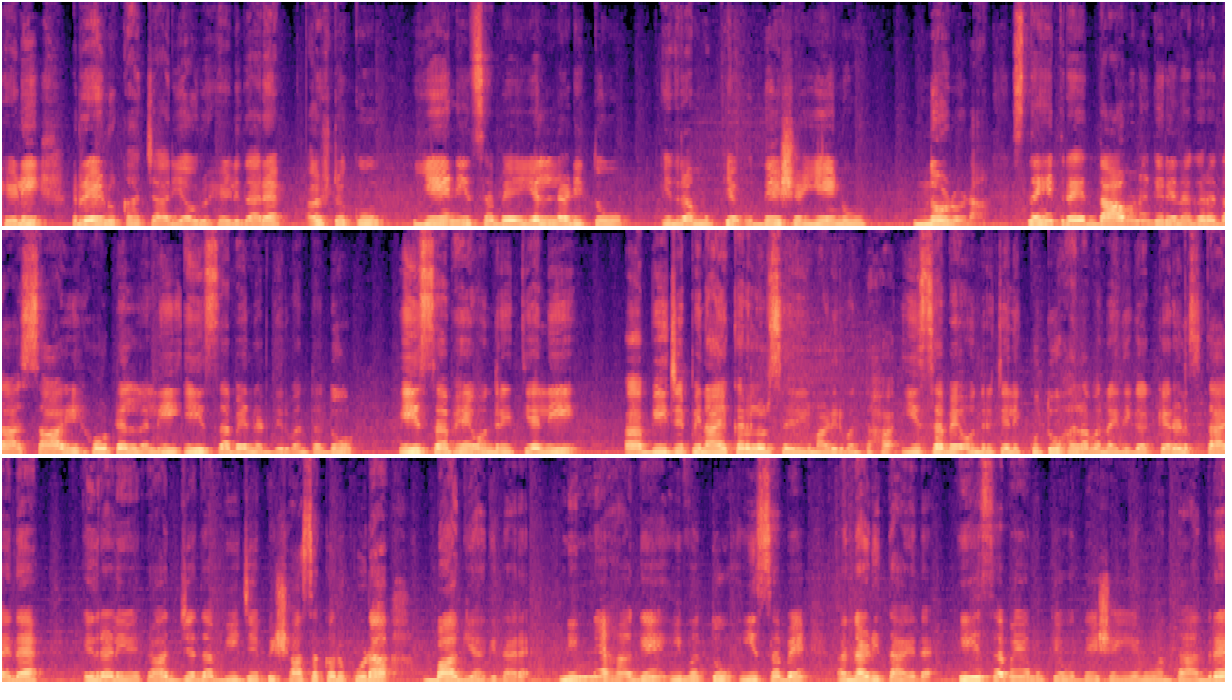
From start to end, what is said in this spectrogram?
ಹೇಳಿ ರೇಣುಕಾಚಾರ್ಯ ಅವರು ಹೇಳಿದ್ದಾರೆ. ಅಷ್ಟಕ್ಕೂ ಏನ್ ಈ ಸಭೆ ಎಲ್ಲಿ ನಡೀತು ಇದರ ಮುಖ್ಯ ಉದ್ದೇಶ ಏನು? ನೋಡೋಣ. ಸ್ನೇಹಿತರೆ, ದಾವಣಗೆರೆ ನಗರದ ಸಾಯಿ ಹೋಟೆಲ್ನಲ್ಲಿ ಈ ಸಭೆ ನಡೆದಿರುವಂಥದ್ದು. ಈ ಸಭೆ ಒಂದು ರೀತಿಯಲ್ಲಿ ಬಿಜೆಪಿ ನಾಯಕರೆಲ್ಲರೂ ಸೇರಿ ಮಾಡಿರುವಂತಹ ಈ ಸಭೆ ಒಂದು ರೀತಿಯಲ್ಲಿ ಕುತೂಹಲವನ್ನು ಇದೀಗ ಕೆರಳಿಸ್ತಾ ಇದೆ. ಇದರಲ್ಲಿ ರಾಜ್ಯದ ಬಿಜೆಪಿ ಶಾಸಕರು ಕೂಡ ಭಾಗಿಯಾಗಿದ್ದಾರೆ. ನಿನ್ನೆ ಹಾಗೆ ಇವತ್ತು ಈ ಸಭೆ ನಡೀತಾ ಇದೆ. ಈ ಸಭೆಯ ಮುಖ್ಯ ಉದ್ದೇಶ ಏನು ಅಂತ ಅಂದ್ರೆ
